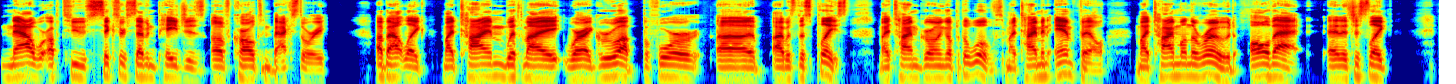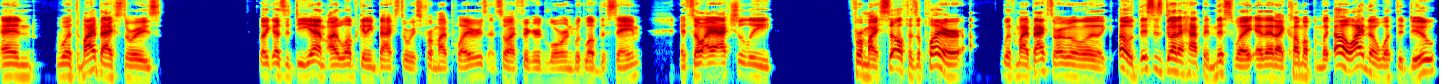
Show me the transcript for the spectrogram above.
now we're up to six or seven pages of Carlton backstory about like my time with my where I grew up before uh I was displaced, my time growing up with the wolves, my time in Amphale, my time on the road, all that. And it's just like and with my backstories, like as a DM, I love getting backstories from my players, and so I figured Lauren would love the same. And so I actually for myself as a player, with my backstory, I was only like, oh, this is gonna happen this way, and then I come up, I'm like, oh, I know what to do.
